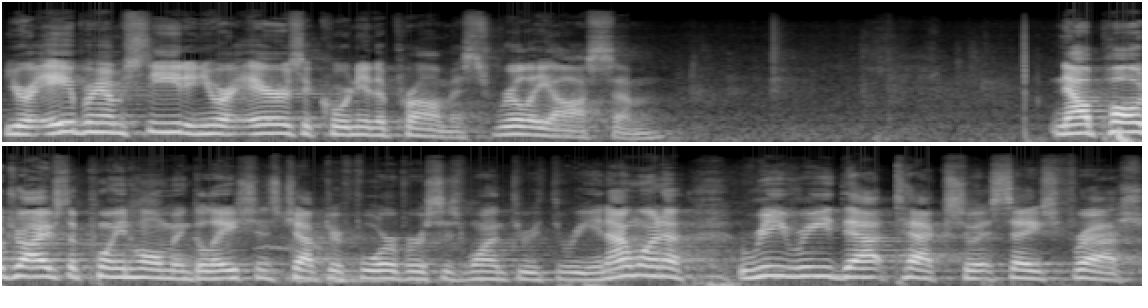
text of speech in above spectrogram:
you're Abraham's seed and you are heirs according to the promise. Really awesome. Now, Paul drives the point home in Galatians chapter 4, verses 1 through 3. And I want to reread that text so it stays fresh.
